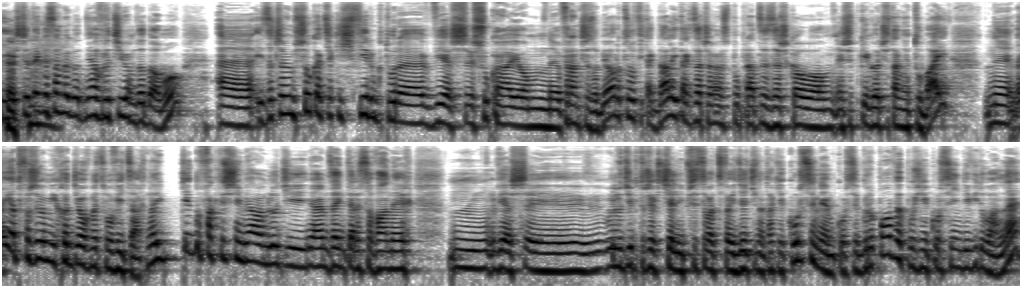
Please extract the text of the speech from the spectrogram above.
I jeszcze tego samego dnia wróciłem do domu e, i zacząłem szukać jakichś firm, które, wiesz, szukają franczyzobiorców i tak dalej. Tak zacząłem współpracę ze szkołą szybkiego czytania Tubaj. E, no i otworzyłem ich oddział w Mysłowicach. No i jakby faktycznie miałem ludzi, miałem zainteresowanych, mm, wiesz, y, ludzi, którzy chcieli przysyłać swoje dzieci na takie kursy. Miałem kursy grupowe, później kursy indywidualne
